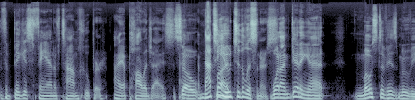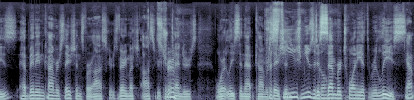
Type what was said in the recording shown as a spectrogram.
the biggest fan of Tom Hooper. I apologize. So, I'm- not to you, to the listeners. what I'm getting at, most of his movies have been in conversations for Oscars, very much Oscar It's true. contenders, or at least in that conversation. prestige musical? December 20th release. Yep.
